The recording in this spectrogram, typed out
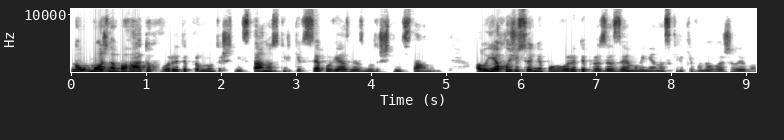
Ну, можна багато говорити про внутрішній стан, оскільки все пов'язане з внутрішнім станом. Але я хочу сьогодні поговорити про заземлення, наскільки воно важливо.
